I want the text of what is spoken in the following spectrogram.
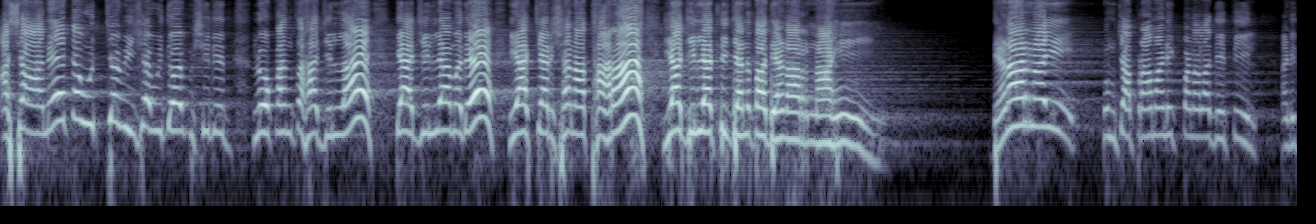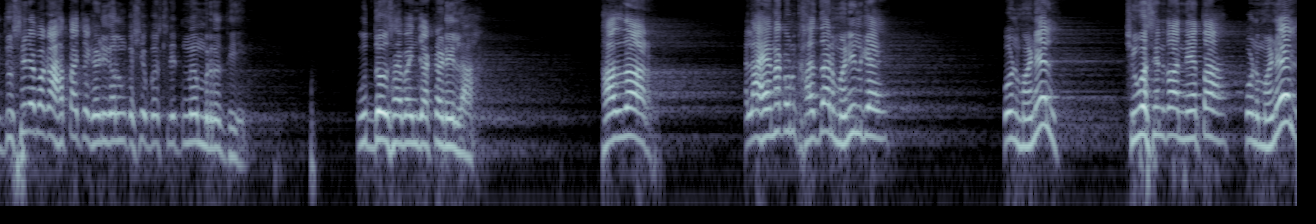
अशा अनेक उच्च विषय विद्यापीठित लोकांचा हा जिल्हा आहे. त्या जिल्ह्यामध्ये या चर्चाना थारा या जिल्ह्यातली जनता देणार नाही. देणार नाही. तुमच्या प्रामाणिकपणाला देतील. आणि दुसरे बघा हाताच्या घडी घालून कसे बसलेत नम्र ते उद्धव साहेबांच्या कडेला. खासदार. याला ह्यांना कोण खासदार म्हणेल काय? कोण म्हणेल? शिवसेनेचा नेता कोण म्हणेल?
